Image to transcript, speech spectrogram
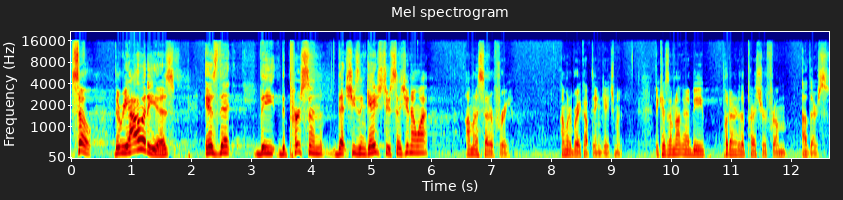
So the reality is, is that the, the person that she's engaged to says, you know what? I'm going to set her free. I'm going to break up the engagement because I'm not going to be put under the pressure from others.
